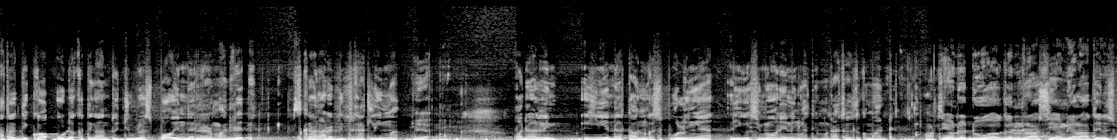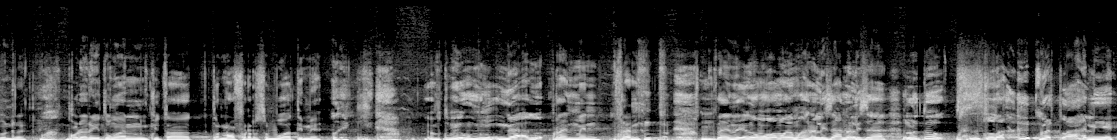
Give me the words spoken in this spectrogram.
Atletico udah ketinggalan 17 poin dari Real Madrid. Sekarang ada di peringkat 5. Iya. Padahal ini ini adalah tahun ke-10-nya Diego Simeone yang ngelatih Atletico Madrid. Artinya udah dua generasi yang dia latih nih sebenarnya. Kalau dari hitungan kita turnover sebuah tim ya. Tapi mm, enggak friend men. Friend. Friend tapi ngomong-ngomong emang analisa-analisa lu tuh setelah gue telah nih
